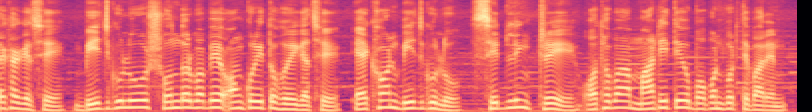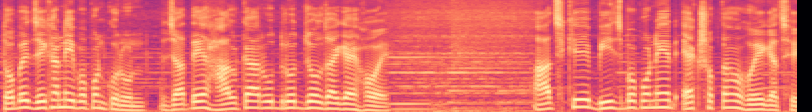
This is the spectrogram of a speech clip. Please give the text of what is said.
দেখা গেছে, বীজগুলো সুন্দরভাবে অঙ্কুরিত হয়ে গেছে। এখন বীজগুলো সিডলিং ট্রে অথবা মাটিতেও বপন করতে পারেন। তবে যেখানেই বপন করুন যাতে হালকা রুদ্রোজ্জ্বল জায়গায় হয়। আজকে বীজ বপনের এক সপ্তাহ হয়ে গেছে।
